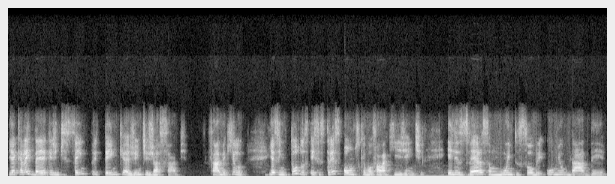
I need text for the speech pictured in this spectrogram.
e aquela ideia que a gente sempre tem que a gente já sabe. Sabe aquilo? E assim, todos esses três pontos que eu vou falar aqui, gente, eles versam muito sobre humildade.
